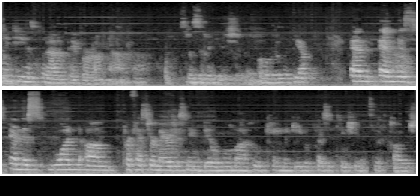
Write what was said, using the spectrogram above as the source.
MIT has put out a paper on that uh, specific issue. Oh, really? Yep. And, and this, and this one um, professor emeritus named Bill Moomaw, who came and gave a presentation at Smith College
